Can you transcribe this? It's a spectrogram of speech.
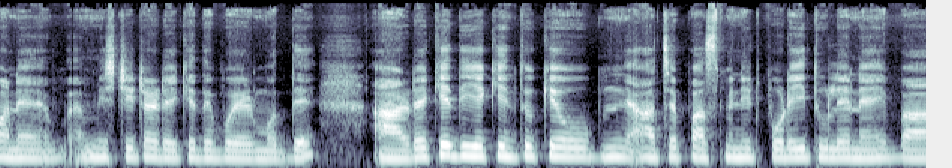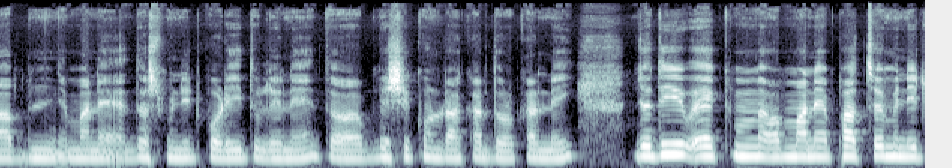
মানে মিষ্টিটা রেখে দেবো এর মধ্যে। আর রেখে দিয়ে কিন্তু কেউ আছে পাঁচ মিনিট পরেই তুলে নেয় বা মানে দশ মিনিট পরেই তুলে নেয় তো বেশিক্ষণ রাখার দরকার নেই। যদি এক মানে পাঁচ ছ মিনিট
